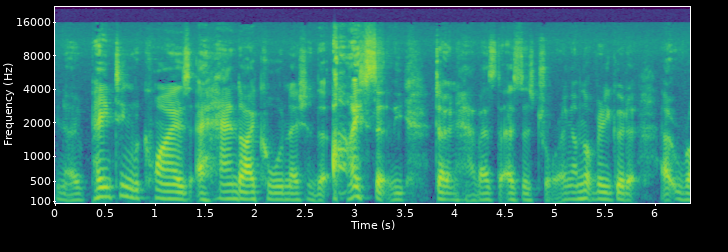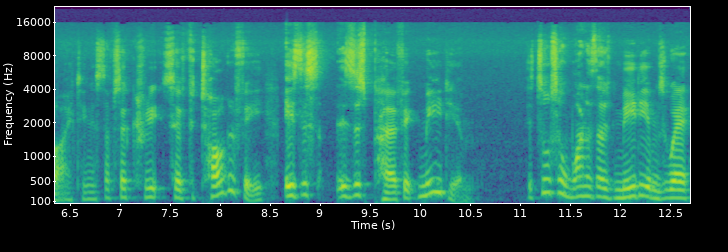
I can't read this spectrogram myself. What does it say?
You know, painting requires a hand-eye coordination that I certainly don't have, as, as does drawing. I'm not very good at, at writing and stuff. So, so photography is this, is this perfect medium. It's also one of those mediums where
